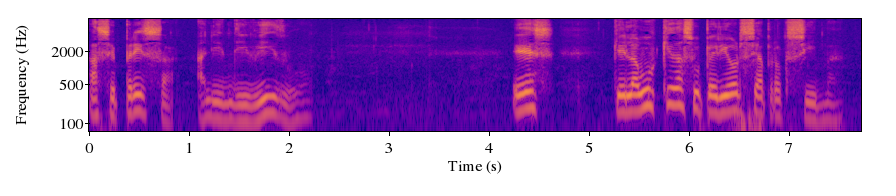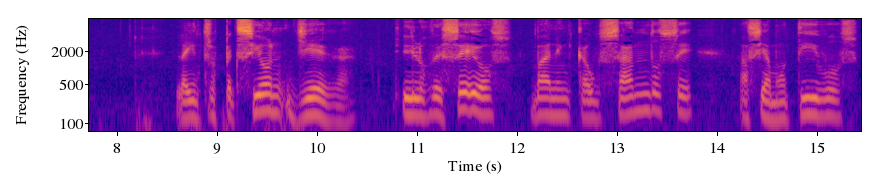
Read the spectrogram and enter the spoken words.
hace presa al individuo, es que la búsqueda superior se aproxima la introspección llega y los deseos van encauzándose hacia motivos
